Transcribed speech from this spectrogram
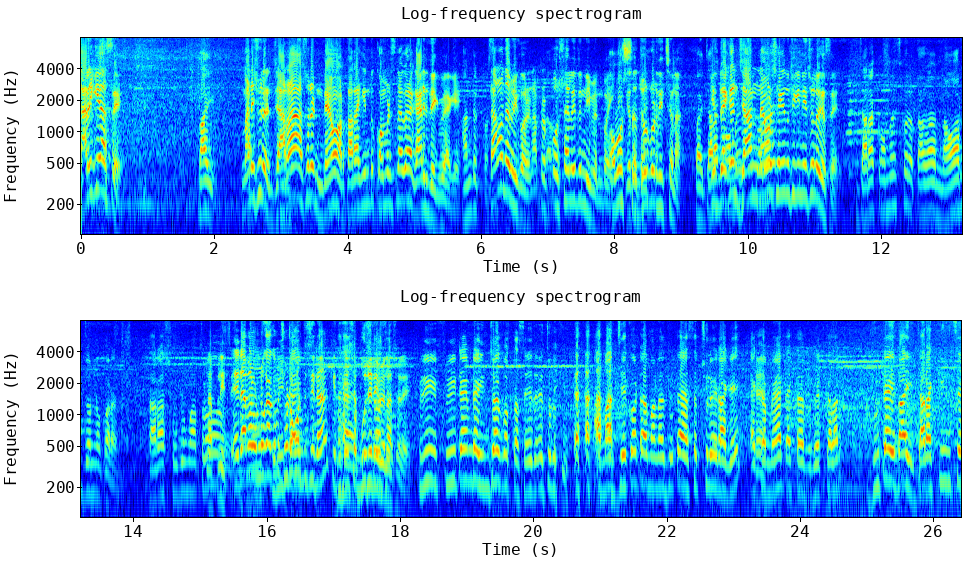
গাড়ি কি আছে? ভাই মানে শুনেন যারা আসলে নেওয়ার তারা কিন্তু কমেন্টস না করে গাড়ি দেখবে আগে। পার্সেন্ট। দামাদামি করেন আপনার পোষাইলে তো নিবেন ভাই। অবশ্যই জোর করে দিচ্ছে না। কিন্তু দেখেন করে- নেওয়ার সে কিন্তু ঠিকই নিয়ে চলে গেছে। যারা কমেন্টস করে তারা নেওয়ার জন্য করেন। তারা শুধুমাত্র না প্লিজ এটা আবার অন্য কাউকে ছোট করতেছি না কিন্তু হ্যাঁ, জিনিসটা বুঝে নেবেন আসলে। ফ্রি ফ্রি টাইমটা এনজয় করতেছে এতটুকু। আমার যে কটা মানে দুটো অ্যাসেট ছিল এর আগে একটা হ্যাঁ। ম্যাট একটা রেড কালার দুটাই ভাই যারা কিনছে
